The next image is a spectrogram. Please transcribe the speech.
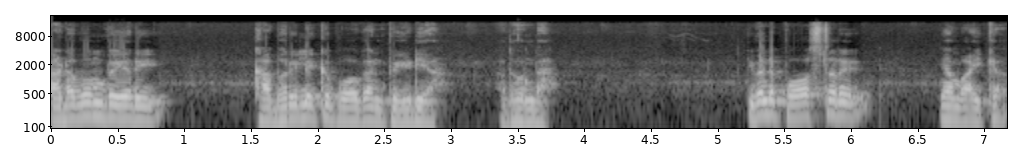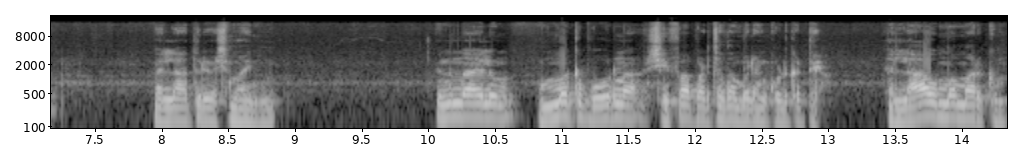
കടവും പേറി ഖബറിലേക്ക് പോകാൻ പേടിയാ. അതുകൊണ്ടാണ് ഇവന്റെ പോസ്റ്റർ ഞാൻ വായിക്കാം. വല്ലാത്തൊരു വിഷമായിരുന്നു. എന്നാലും ഉമ്മക്ക് പൂർണ ഷിഫ പഠിച്ച തമ്പുരാൻ കൊടുക്കട്ടെ. എല്ലാ ഉമ്മമാർക്കും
